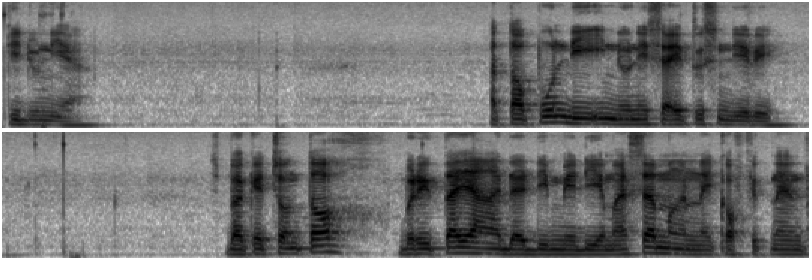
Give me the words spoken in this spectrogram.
di dunia ataupun di Indonesia itu sendiri. Sebagai contoh, berita yang ada di media massa mengenai COVID-19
